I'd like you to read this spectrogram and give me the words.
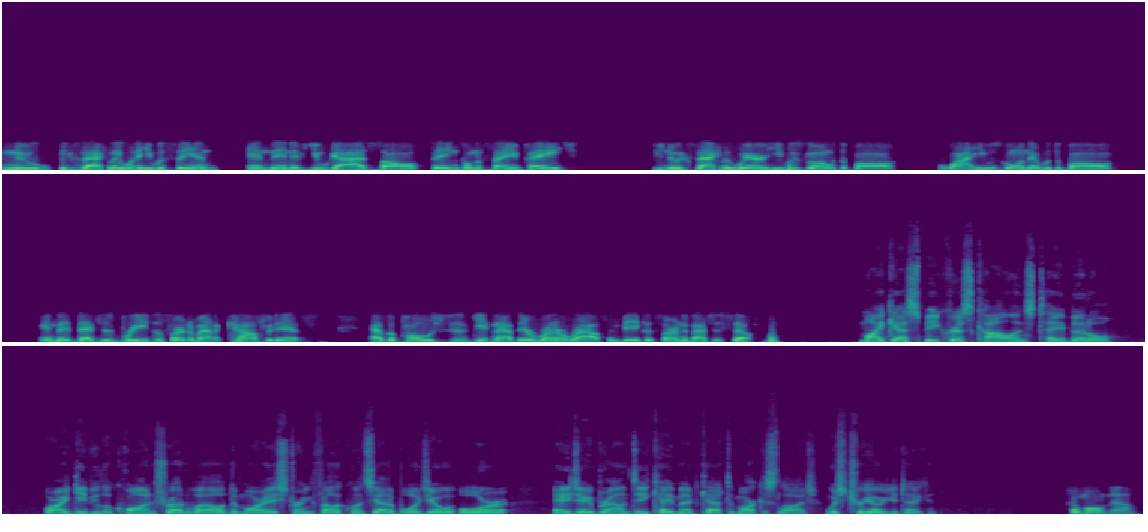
knew exactly what he was seeing. And then if you guys saw things on the same page, you knew exactly where he was going with the ball, why he was going there with the ball. And that, that just breeds a certain amount of confidence as opposed to just getting out there running routes and being concerned about yourself. Mike Espy, Chris Collins, Taye Biddle, or I give you Laquan Treadwell, Damore'ea Stringfellow, Quincy Adeboyejo, or AJ Brown, DK Metcalf, DaMarkus Lodge. Which trio are you taking? Come on now.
